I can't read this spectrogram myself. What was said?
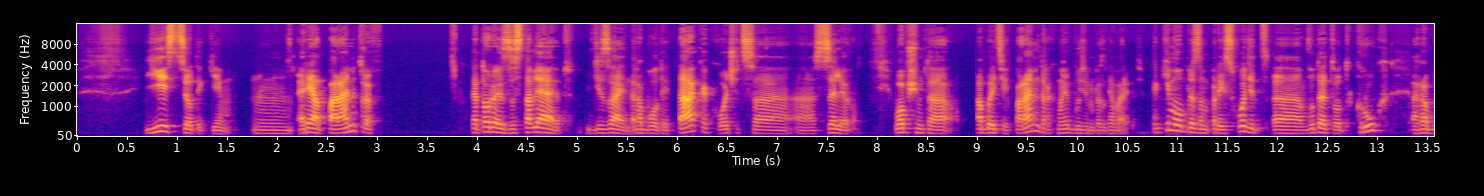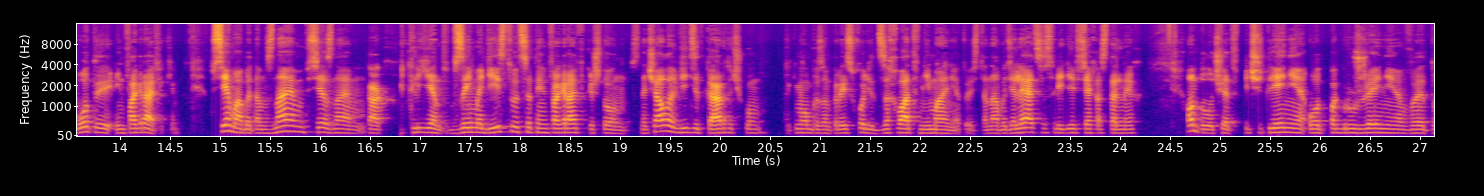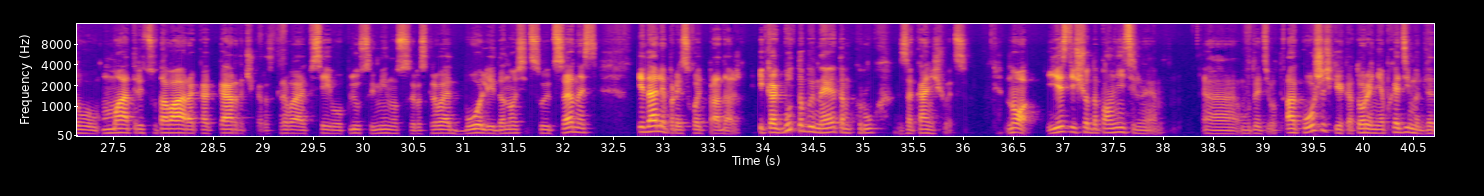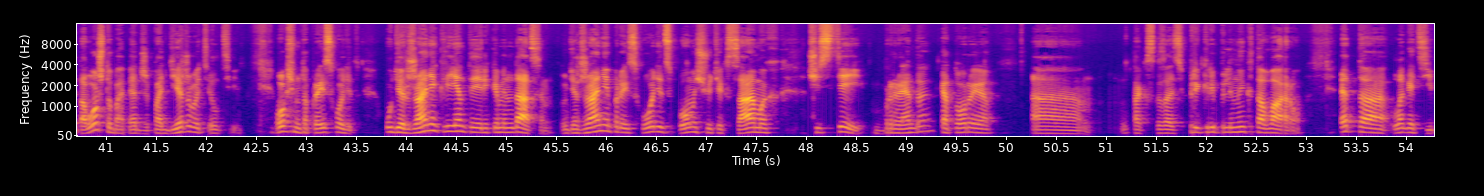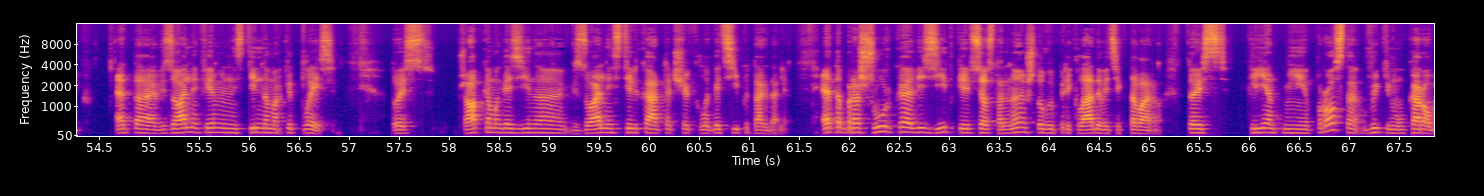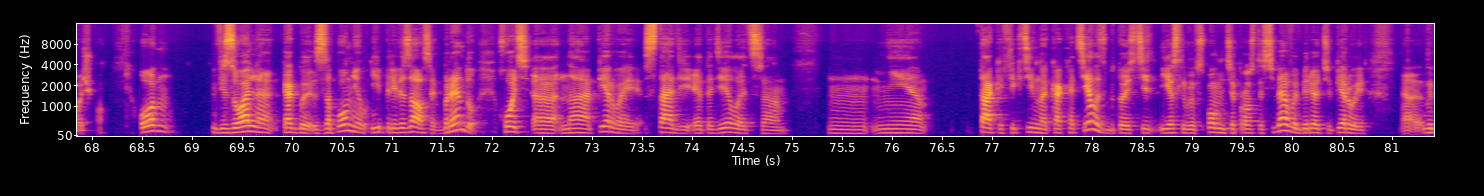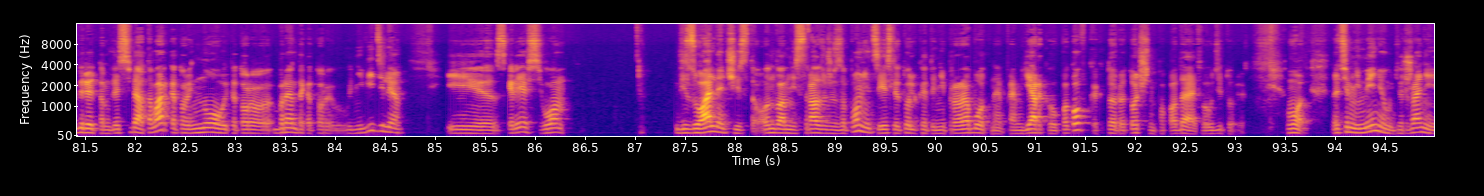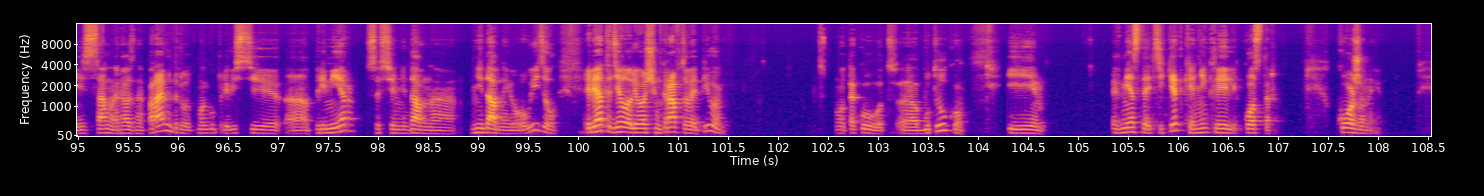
есть все-таки ряд параметров, которые заставляют дизайн работать так, как хочется э, селлеру. В общем-то, об этих параметрах мы будем разговаривать. Каким образом происходит э, вот этот вот круг работы инфографики? Все мы об этом знаем, все знаем, как клиент взаимодействует с этой инфографикой, что он сначала видит карточку, таким образом происходит захват внимания, то есть она выделяется среди всех остальных, он получает впечатление от погружения в эту матрицу товара, как карточка раскрывает все его плюсы и минусы, раскрывает боли и доносит свою ценность, и далее происходит продажа. И как будто бы на этом круг заканчивается. Но есть еще дополнительная вот эти вот окошечки, которые необходимы для того, чтобы, опять же, поддерживать LTV. В общем-то, происходит удержание клиента и рекомендациям. Удержание происходит с помощью тех самых частей бренда, которые, а, так сказать, прикреплены к товару. Это логотип, это визуальный фирменный стиль на маркетплейсе. То есть шапка магазина, визуальный стиль карточек, логотип и так далее. Это брошюрка, визитка и все остальное, что вы прикладываете к товару. То есть клиент не просто выкинул коробочку, он визуально как бы запомнил и привязался к бренду, хоть э, на первой стадии это делается э, не так эффективно, как хотелось бы. То есть, если вы вспомните просто себя, вы берете первый, э, вы берете там для себя товар, который новый, которого, бренда, который вы не видели, и, скорее всего, визуально чисто, он вам не сразу же запомнится, если только это не проработанная, прям яркая упаковка, которая точно попадает в аудиторию. Вот. Но, тем не менее, у удержания есть самые разные параметры. Вот могу привести э, пример. Совсем недавно, недавно его увидел. Ребята делали, в общем, крафтовое пиво, вот такую вот э, бутылку, и вместо этикетки они клеили костер кожаный.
